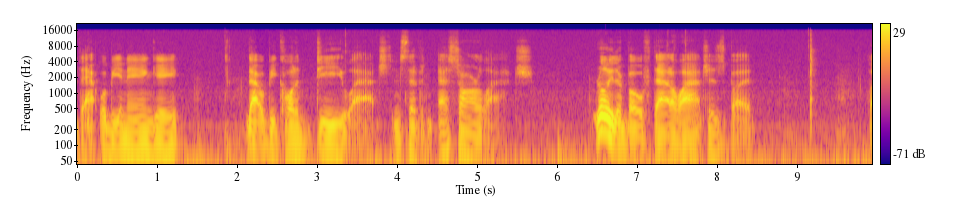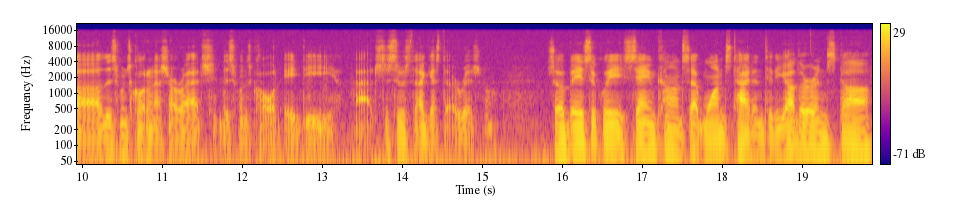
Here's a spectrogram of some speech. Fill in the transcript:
that would be an AND gate. That would be called a D latch instead of an SR latch. Really, they're both data latches, but uh, this one's called an SR latch. This one's called a D latch. This was, I guess, the original. So basically, same concept. One's tied into the other and stuff.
